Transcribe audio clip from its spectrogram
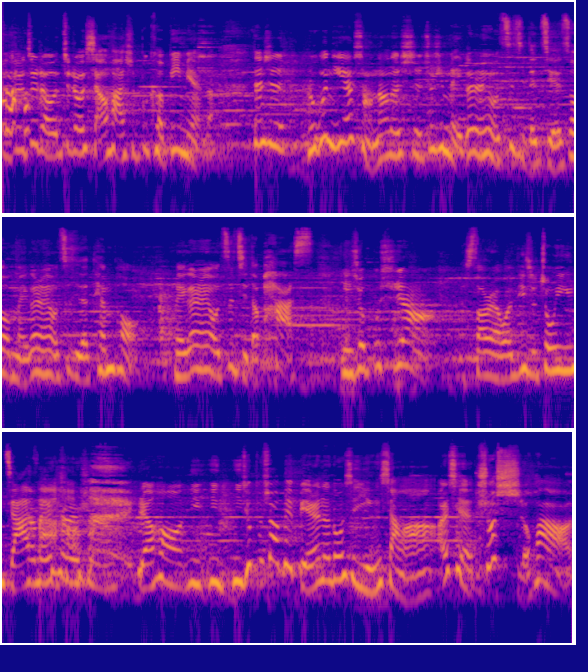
就这种这种想法是不可避免的。但是如果你也想到的是，就是每个人有自己的节奏，每个人有自己的 tempo，每个人有自己的 pass，你就不需要。Sorry，我一直中英夹杂。没事没事。然后你你你就不需要被别人的东西影响啊！而且说实话啊，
